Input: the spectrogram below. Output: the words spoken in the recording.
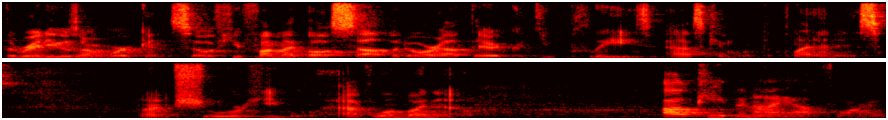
the radios aren't working, so if you find my boss Salvador out there, could you please ask him what the plan is? I'm sure he will have one by now. I'll keep an eye out for him.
